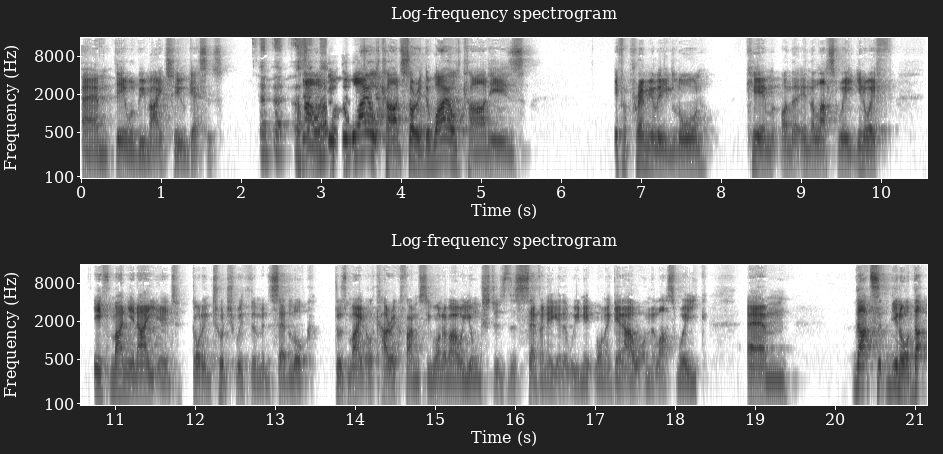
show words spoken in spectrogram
Um, they would be my two guesses. Uh, now, that... the, the wild card, sorry, the wild card is if a Premier League loan came on the in the last week. You know, if if Man United got in touch with them and said, look, does Michael Carrick fancy one of our youngsters? There's seven here that we want to get out on the last week. Um, that's you know that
